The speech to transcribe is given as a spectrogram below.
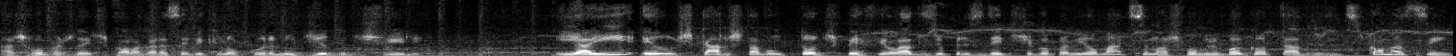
as roupas da escola. Agora você vê que loucura, no dia do desfile. E aí eu, os carros estavam todos perfilados e o presidente chegou para mim, ô Max, nós fomos boicotados. Eu disse, como assim?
